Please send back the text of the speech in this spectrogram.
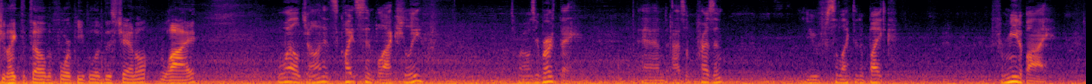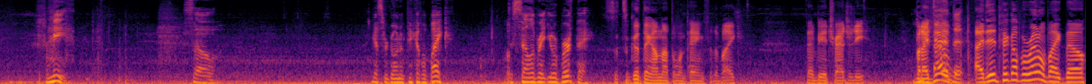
would you like to tell the four people of this channel why? Well, John, it's quite simple actually. Tomorrow's your birthday. And as a present, you've selected a bike for me to buy. For me. So, I guess we're going to pick up a bike to celebrate your birthday. So it's a good thing I'm not the one paying for the bike. That'd be a tragedy. But You I did. it. I did pick up a rental bike though.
